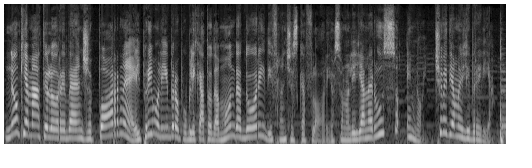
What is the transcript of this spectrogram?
Non chiamatelo Revenge Porn, è il primo libro pubblicato da Mondadori di Francesca Florio. Sono Liliana Russo e noi ci vediamo in libreria.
